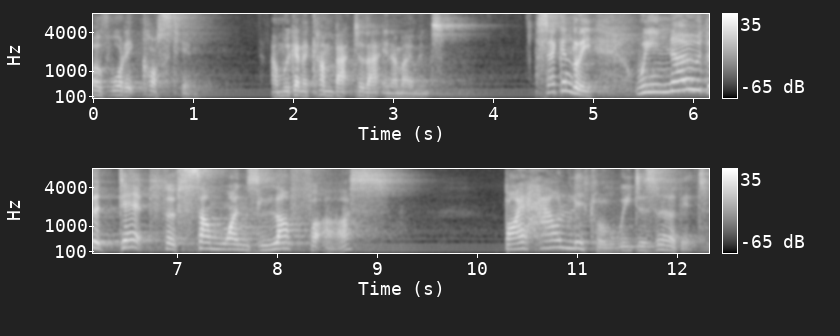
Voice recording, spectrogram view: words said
of what it cost him. And we're going to come back to that in a moment. Secondly, we know the depth of someone's love for us by how little we deserve it.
